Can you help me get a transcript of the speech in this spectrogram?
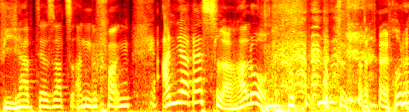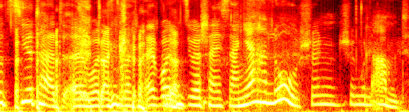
wie hat der Satz angefangen? Anja Ressler, hallo. Produziert hat, äh, wollten, Sie, äh, wollten ja. Sie, wahrscheinlich sagen. Ja, hallo, schönen, schönen guten Abend.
